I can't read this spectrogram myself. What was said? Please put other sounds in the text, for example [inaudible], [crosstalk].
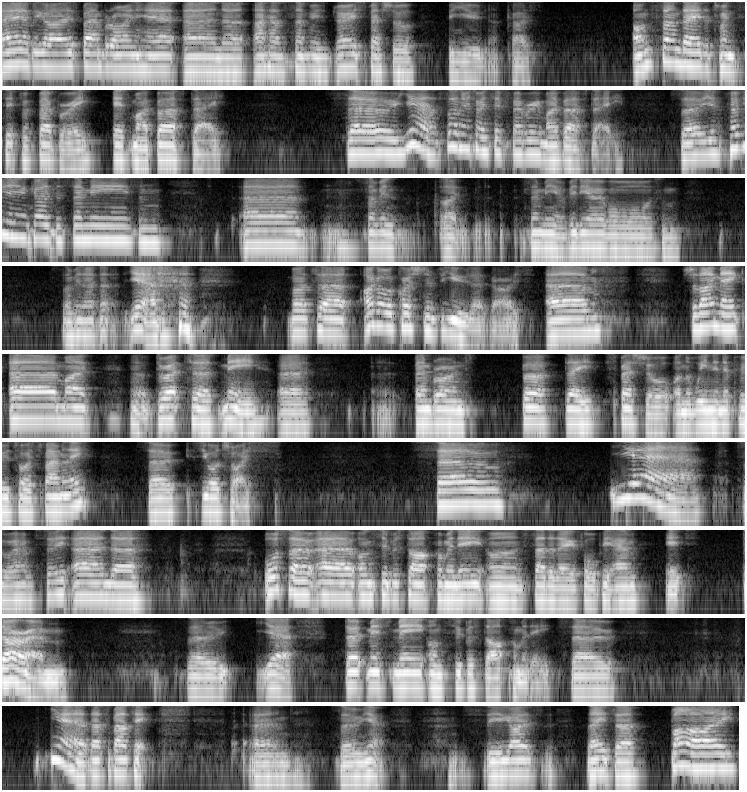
Hey up you guys, Ben Brian here, and uh, I have something very special for you guys. On Sunday the 26th of February, it's my birthday. So yeah, Sunday 26th of February, my birthday. So yeah, hopefully you guys will send me some, uh, something like, send me a video or some, something like that. Yeah. [laughs] but uh, I got a question for you there guys. Um... Should I make uh, my uh, director, me, uh, Ben Brian's birthday special on the Winnie the Pooh Toys family? So, it's your choice. So, yeah, that's all I have to say. And uh, also uh, on Superstar Comedy on Saturday at 4pm, it's Durham. So, yeah, don't miss me on Superstar Comedy. So, yeah, that's about it. And so, yeah. See you guys later. Bye.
